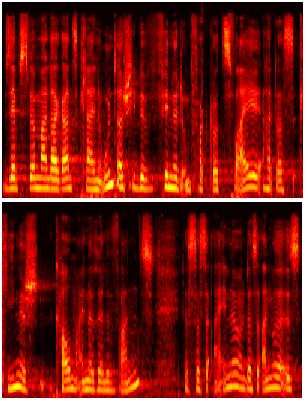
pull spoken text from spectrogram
selbst wenn man da ganz kleine Unterschiede findet um Faktor zwei, hat das klinisch kaum eine Relevanz. Das ist das eine. Und das andere ist,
